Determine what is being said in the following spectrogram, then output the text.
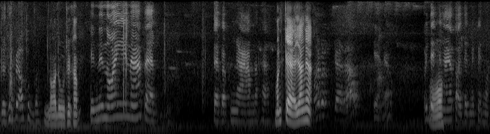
เดี๋ยวฉันไปเอาถุงกันรอดูที่ครับ เห็นน้อยๆอย่างนี้นะ แต่ แต่แบบงามนะคะมันแก่ยังเนี่ยไม่แก่แล้วแก่แล้วเฮ้ยเด็ดอ๋อยังไงอะต่อยเด็ดไม่เป็นวะ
